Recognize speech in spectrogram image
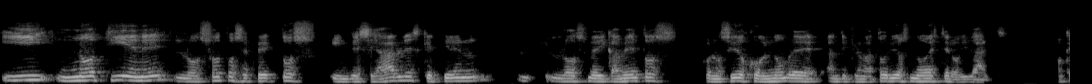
y no tiene los otros efectos indeseables que tienen los medicamentos conocidos con el nombre de antiinflamatorios no esteroidales. ¿Ok?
